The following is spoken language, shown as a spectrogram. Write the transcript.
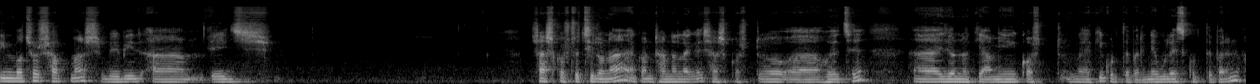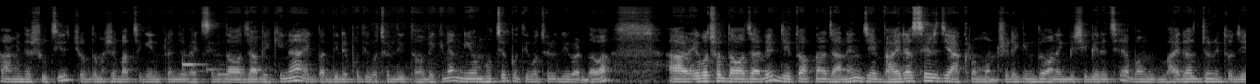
তিন বছর, সাত মাস বেবির এজ শ্বাসকষ্ট ছিল না, এখন ঠান্ডা লাগে, শ্বাসকষ্ট হয়েছে। এই জন্য কি আমি কষ্ট কি করতে পারি? নেবুলাইজ করতে পারেন। ফাহামিদা সূচি, চোদ্দ মাসের বাচ্চাকে ইনফ্লুয়েঞ্জা ভ্যাকসিন দেওয়া যাবে কি না একবার দিলে প্রতি বছর দিতে হবে কিনা, নিয়ম হচ্ছে প্রতি বছর দুইবার দেওয়া। আর এবছর দেওয়া যাবে, যেহেতু আপনারা জানেন যে ভাইরাসের যে আক্রমণ, সেটা কিন্তু অনেক বেশি বেড়েছে এবং ভাইরাসজনিত যে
